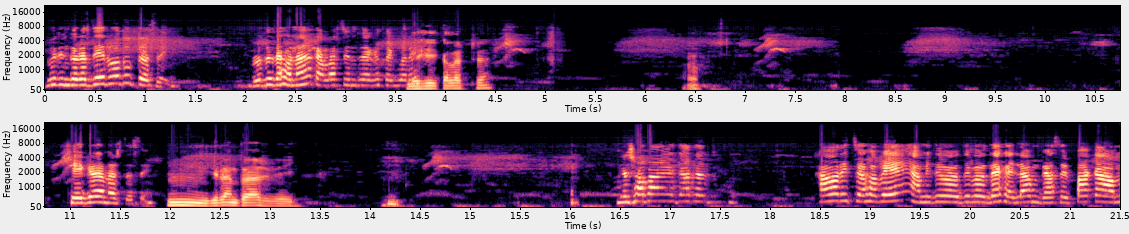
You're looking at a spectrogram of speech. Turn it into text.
দুই দিন ধরে যে রোদ উঠতেছে। রোদে দেখো না কালার চেঞ্জ হয়ে গেছে একবারে। দেখি কালারটা। ও সেই গ্রান আসতেছে। হুম গিরান তো আসবেই। সবাই যাদের খাওয়ার ইচ্ছা হবে আমি যেভাবে দেখাইলাম গাছের পাকা আম।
